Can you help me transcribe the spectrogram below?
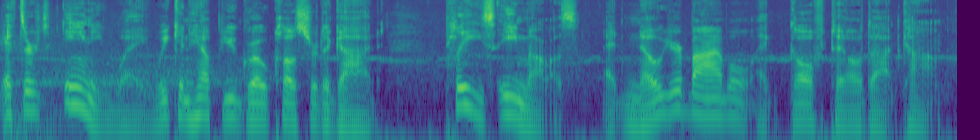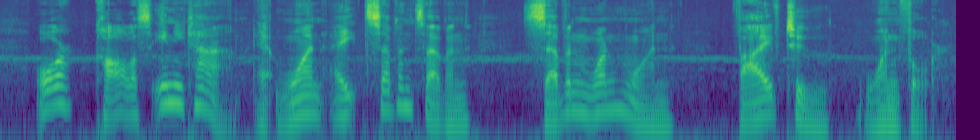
If there's any way we can help you grow closer to God, please email us at knowyourbible at gulftel.com or call us anytime at 1 877 711 5214.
